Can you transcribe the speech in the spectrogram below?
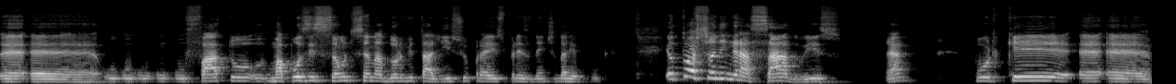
é, é, o, o, o, fato, uma posição de senador vitalício para ex-presidente da República. Eu estou achando engraçado isso, né? Porque é,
